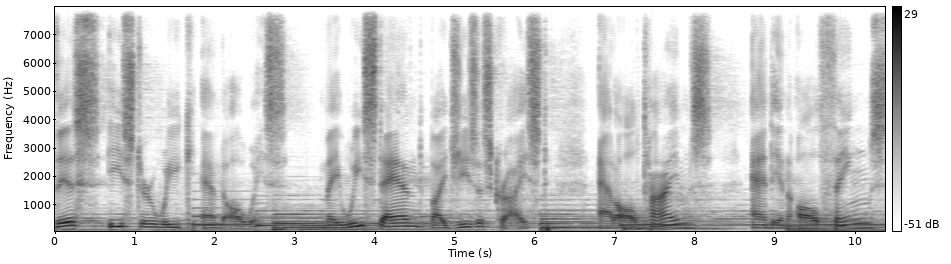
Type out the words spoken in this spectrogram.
This Easter week and always, may we stand by Jesus Christ at all times and in all things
